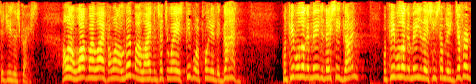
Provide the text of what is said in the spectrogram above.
to Jesus Christ. I want to walk my life. I want to live my life in such a way as people are pointed to God. When people look at me, do they see God? When people look at me, do they see somebody different?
